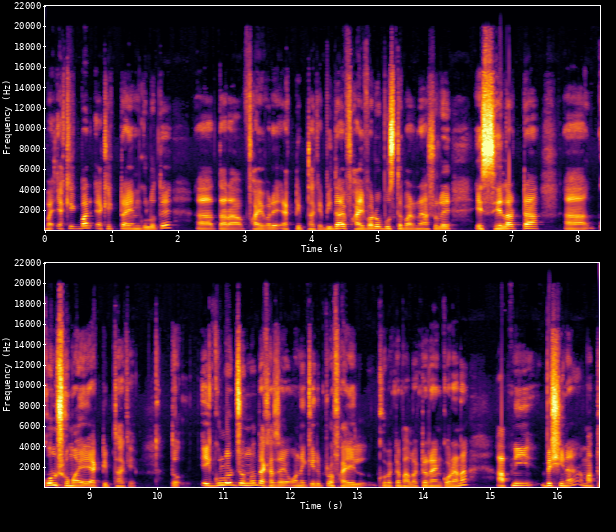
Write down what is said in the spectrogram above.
বা এক একবার এক এক টাইমগুলোতে তারা ফাইবারে অ্যাক্টিভ থাকে। বিদায় ফাইবারও বুঝতে পারে না আসলে এই সেলারটা কোন সময়ে অ্যাক্টিভ থাকে। তো এগুলোর জন্য দেখা যায় অনেকের প্রোফাইল খুব একটা ভালো একটা র্যাঙ্ক করে না। আপনি বেশি না, মাত্র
